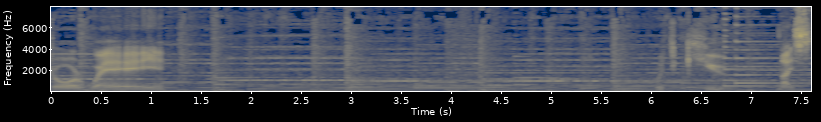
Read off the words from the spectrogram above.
doorway. With Q. Nice.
